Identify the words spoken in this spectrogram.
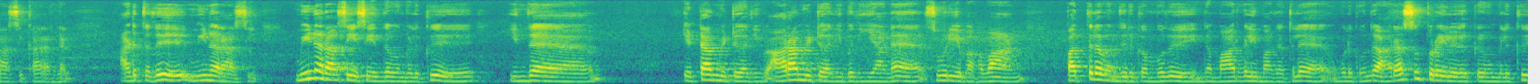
ராசிக்காரர்கள். அடுத்தது மீனராசி. மீனராசியை சேர்ந்தவங்களுக்கு இந்த எட்டாம் வீட்டு அதிப ஆறாம் வீட்டு அதிபதியான சூரிய பகவான் பத்தில் வந்து இருக்கும்போது இந்த மார்கழி மாதத்தில் உங்களுக்கு வந்து அரசு துறையில் இருக்கிறவங்களுக்கு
